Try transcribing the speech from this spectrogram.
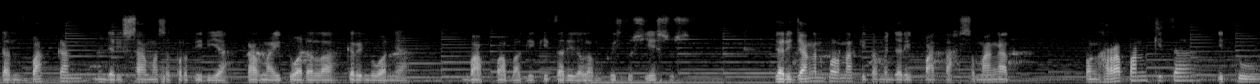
dan bahkan menjadi sama seperti dia karena itu adalah kerinduannya Bapa bagi kita di dalam Kristus Yesus. Jadi jangan pernah kita menjadi patah semangat. Pengharapan kita itu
